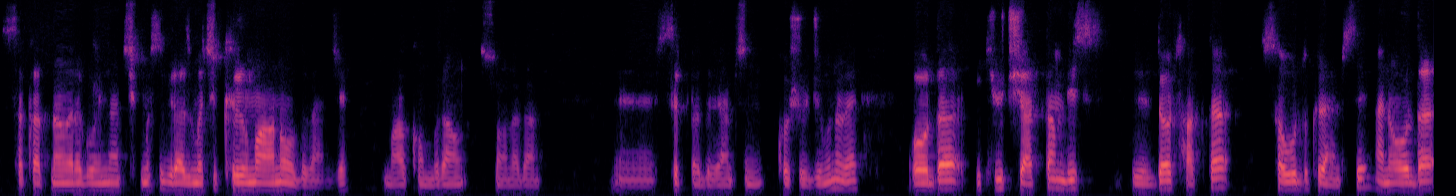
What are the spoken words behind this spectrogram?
sakatlanarak oyundan çıkması biraz maçı kırılma anı oldu bence. Malcolm Brown sonradan e, sırtladı Rams'in koşu ve orada 2-3 yardtan biz dört hakta savurduk Rams'i. Hani orada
